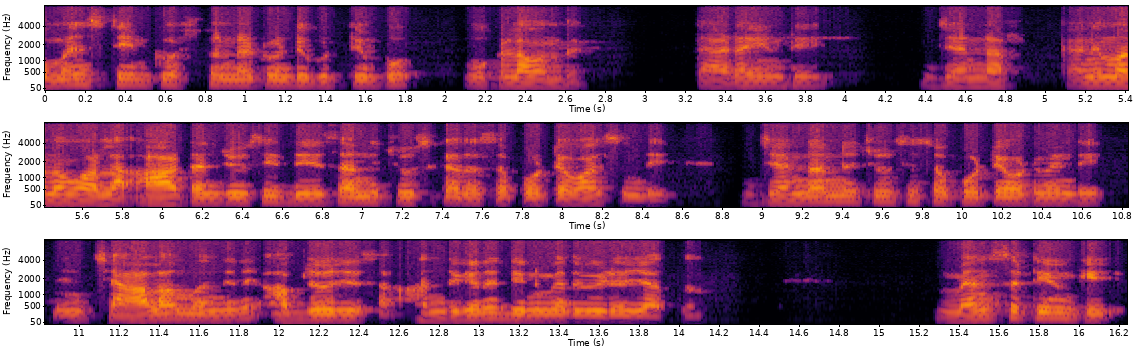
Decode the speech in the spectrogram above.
ఉమెన్స్ టీంకి వస్తున్నటువంటి గుర్తింపు ఒకలా ఉంది. తేడా ఏంటి? జెండర్ కానీ మనం వాళ్ళ ఆటను చూసి దేశాన్ని చూసి కదా సపోర్ట్ ఇవ్వాల్సింది. జెండర్ని చూసి సపోర్ట్ ఇవ్వటం ఏంటి? నేను చాలా మందిని అబ్జర్వ్ చేశాను అందుకనే దీని మీద వీడియో చేస్తున్నాను. మెన్స్ టీంకి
